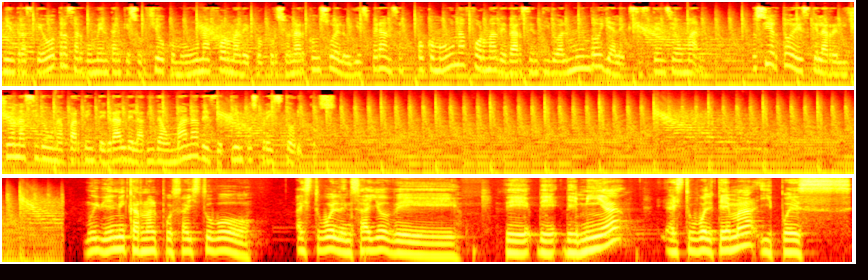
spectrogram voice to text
mientras que otras argumentan que surgió como una forma de proporcionar consuelo y esperanza, o como una forma de dar sentido al mundo y a la existencia humana. Lo cierto es que la religión ha sido una parte integral de la vida humana desde tiempos prehistóricos. Muy bien, mi carnal, pues ahí estuvo, ahí estuvo el ensayo de, de, de Mía ahí estuvo el tema y pues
